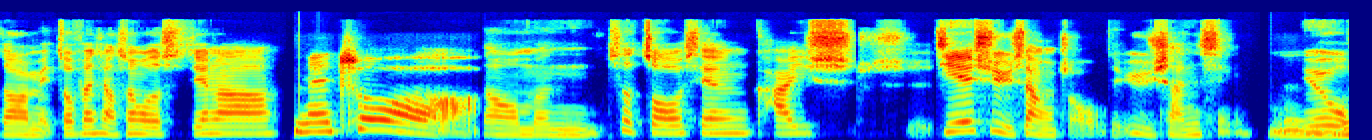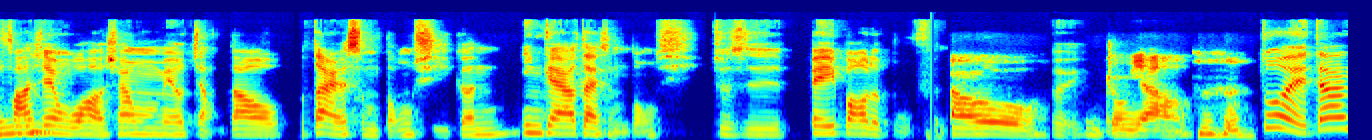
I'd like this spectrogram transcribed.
到了每周分享生活的时间啦。没错，那我们这周先开始，就是接续上周的玉山行，因为我发现我好像没有讲到我带了什么东西，跟应该要带什么东西，就是背包的部分。哦，对很重要。对，但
